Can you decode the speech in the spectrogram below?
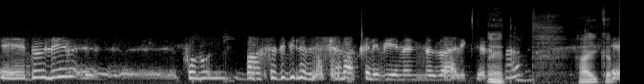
E, böyle e, konu bahsedebiliriz Çanakkale Bienalinin özelliklerinden. Evet. Harika. E,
